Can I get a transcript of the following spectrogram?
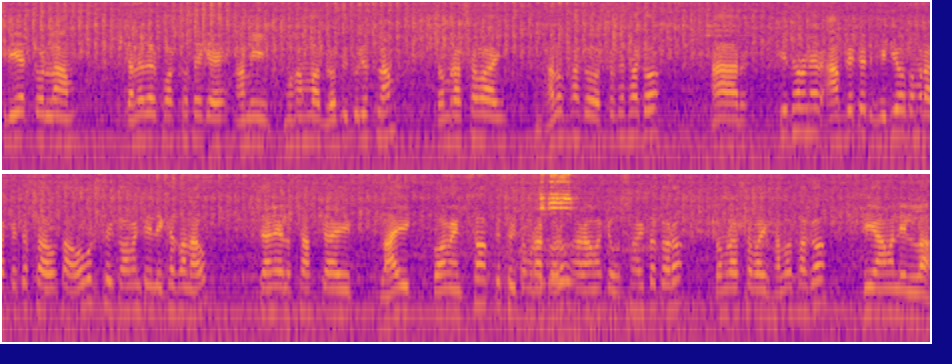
ক্রিয়েট করলাম চ্যানেলের পক্ষ থেকে আমি মোহাম্মদ রফিকুল ইসলাম। তোমরা সবাই ভালো থাকো, সুখে থাকো। আর কী ধরনের আপডেটেড ভিডিও তোমরা পেতে চাও তা অবশ্যই কমেন্টে লিখে জানাও। চ্যানেল সাবস্ক্রাইব লাইক কমেন্ট সব কিছুই তোমরা করো আর আমাকে উৎসাহিত করো। তোমরা সবাই ভালো থাকো। ফি আমানিল্লাহ।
